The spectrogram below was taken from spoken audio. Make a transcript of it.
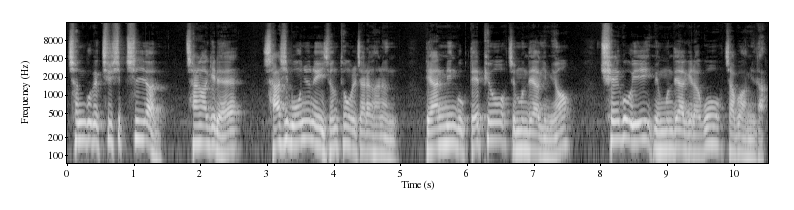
1977년 창학 이래 45년의 전통을 자랑하는 대한민국 대표 전문대학이며 최고의 명문대학이라고 자부합니다.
